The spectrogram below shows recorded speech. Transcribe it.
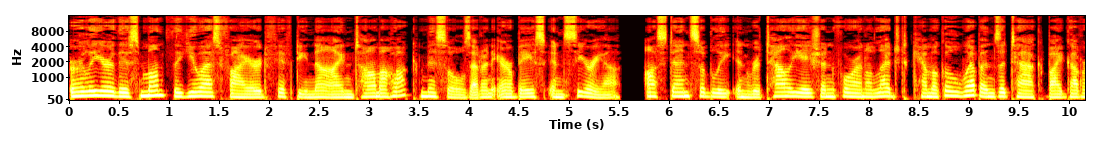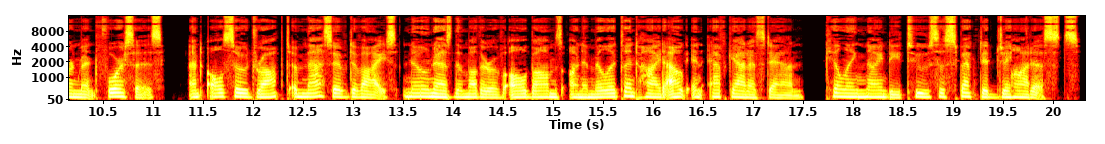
Earlier this month the U.S. fired 59 Tomahawk missiles at an airbase in Syria, ostensibly in retaliation for an alleged chemical weapons attack by government forces, and also dropped a massive device known as the mother of all bombs on a militant hideout in Afghanistan, killing 92 suspected jihadists.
